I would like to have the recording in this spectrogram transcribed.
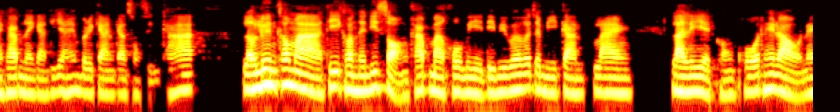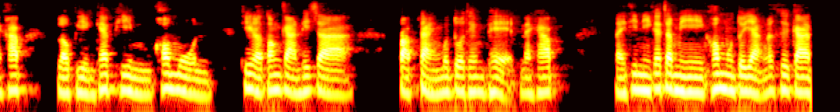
นะครับ ในการที่จะให้บริการการส่งสินค้า เราเลื่อนเข้ามาที่คอนเทนต์ที่ 2 ครับ Macromedia Dreamweaver ก็จะมีการแปลง รายละเอียดของโค้ดให้เรานะครับ เราเพียงแค่พิมพ์ข้อมูลที่เราต้องการที่จะปรับแต่งบนตัวเทมเพลตนะครับ ในที่นี้ก็จะมีข้อมูลตัวอย่างก็คือการ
